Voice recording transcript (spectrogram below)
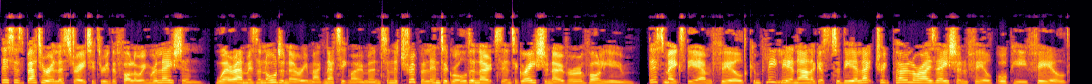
This is better illustrated through the following relation, where m is an ordinary magnetic moment and the triple integral denotes integration over a volume. This makes the M field completely analogous to the electric polarization field, or P field,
